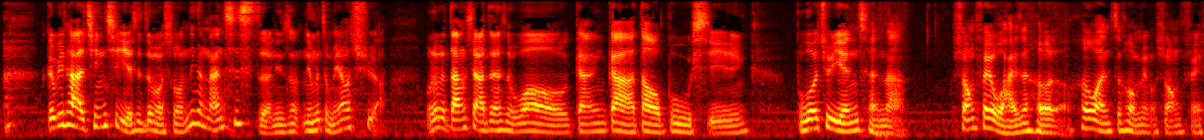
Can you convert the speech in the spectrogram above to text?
隔壁他的亲戚也是这么说，那个难吃死了，你说你们怎么要去啊？我那个当下真的是哇，尴尬到不行。不过去盐城啊，双飞我还是喝了，喝完之后没有双飞，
